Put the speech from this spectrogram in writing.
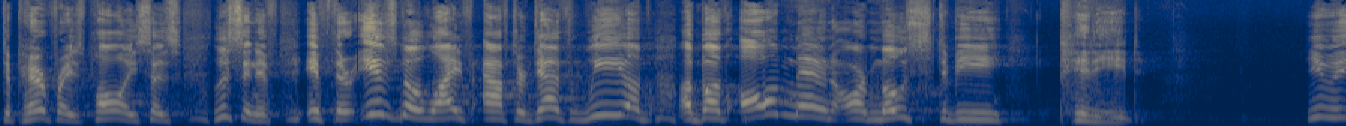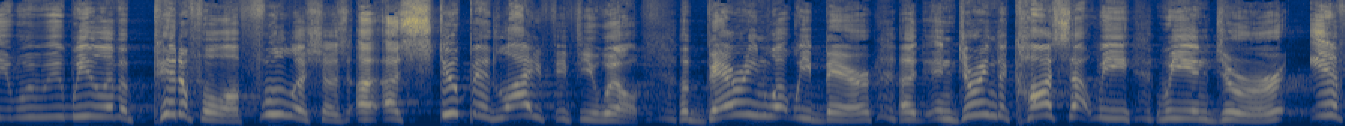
to paraphrase Paul, he says, Listen, if, if there is no life after death, we above all men are most to be pitied. We, live a pitiful, a foolish, a, a, stupid life, if you will, bearing what we bear, uh, enduring the costs that we, we endure, if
